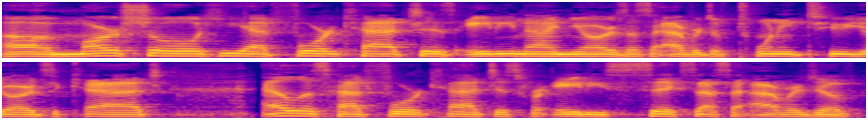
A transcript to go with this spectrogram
uh, Marshall, he had four catches, 89 yards. That's an average of 22 yards a catch. Ellis had four catches for 86. That's an average of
